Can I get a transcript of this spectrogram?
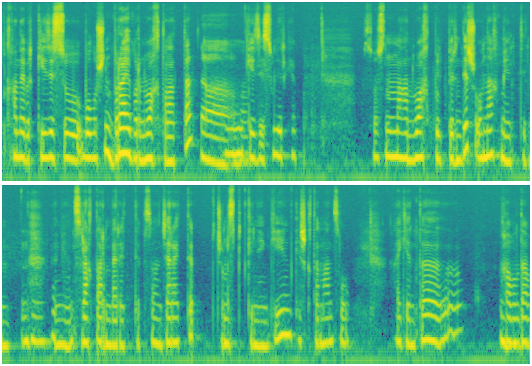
қандай бір кездесу болу үшін бір ай бұрын уақыт алады да. Кездесулерге. Сосын маған уақыт бөліп беріңдерші он ақ минут дедім. Менің сұрақтарым бар еді деп соны жарайды деп жұмыс біткеннен кейін кешкі таман сол агенті қабылдап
